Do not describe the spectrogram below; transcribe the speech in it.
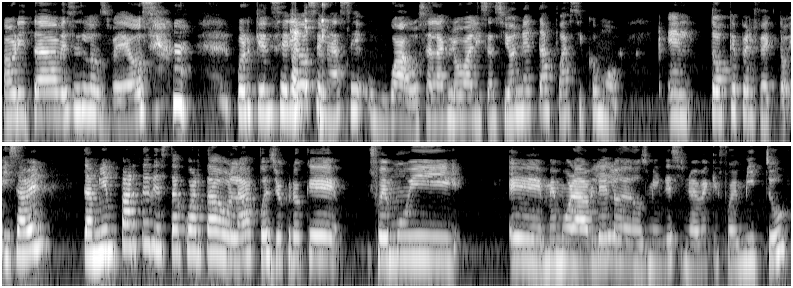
ahorita a veces los veo, o sea, porque en serio se me hace wow, o sea, la globalización neta fue así como el toque perfecto. Y saben, también parte de esta cuarta ola, pues yo creo que fue muy eh, memorable lo de 2019 que fue Me Too.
